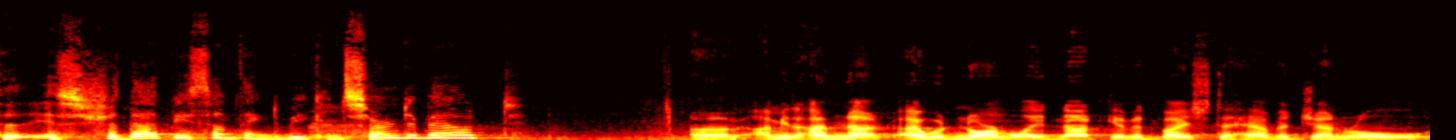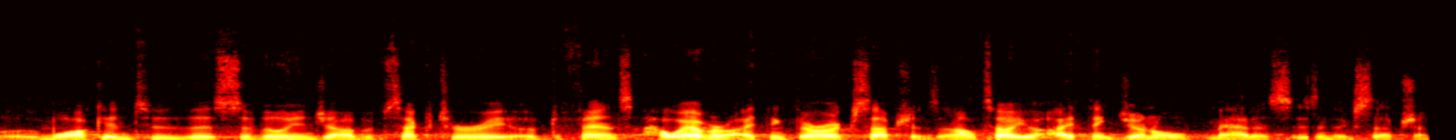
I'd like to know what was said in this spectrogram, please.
the, is, should that be something to be concerned about? Uh, I mean, I'm not. I would normally not give advice to have a general walk into the civilian job of Secretary of Defense. However, I think there are exceptions, and I'll tell you, I think General Mattis is an exception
